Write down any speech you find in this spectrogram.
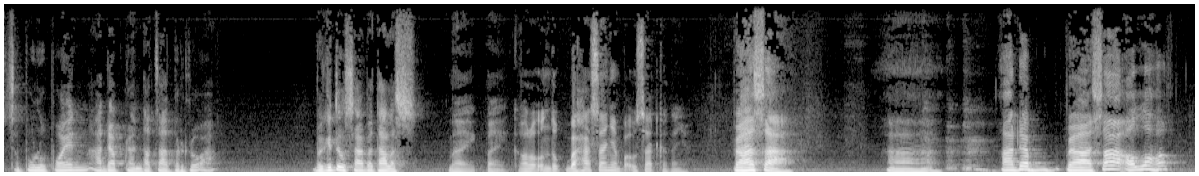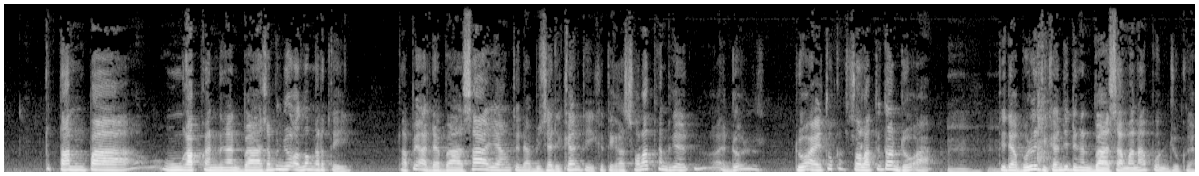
10 poin adab dan tata berdoa. Begitu sahabat Halas. Baik, baik. Kalau untuk bahasanya Pak Ustadz katanya. Bahasa. Uh, ada bahasa Allah tanpa mengungkapkan dengan bahasa pun Allah ngerti. Tapi ada bahasa yang tidak bisa diganti. Ketika sholat kan doa itu sholat itu kan doa hmm. tidak boleh diganti dengan bahasa mana pun juga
